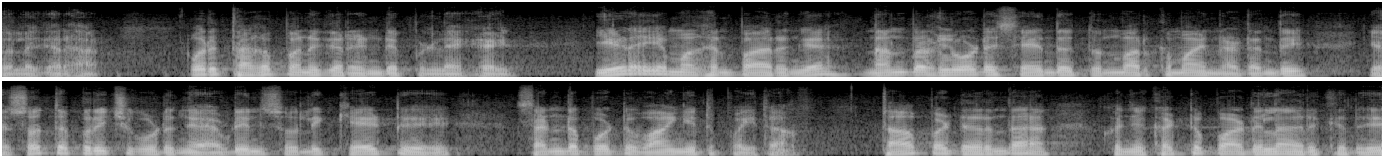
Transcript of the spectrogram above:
சொல்லுகிறார். ஒரு தகப்பனுக்கு ரெண்டு பிள்ளைகள். இளைய மகன் பாருங்க நண்பர்களோடு சேர்ந்து துன்மார்க்கமாய் நடந்து என் சொத்தை பிரித்து கொடுங்க அப்படின்னு சொல்லி கேட்டு சண்டை போட்டு வாங்கிட்டு போயிட்டான். தாப்பட்டு இருந்தால் கொஞ்சம் கட்டுப்பாடுலாம் இருக்குது.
